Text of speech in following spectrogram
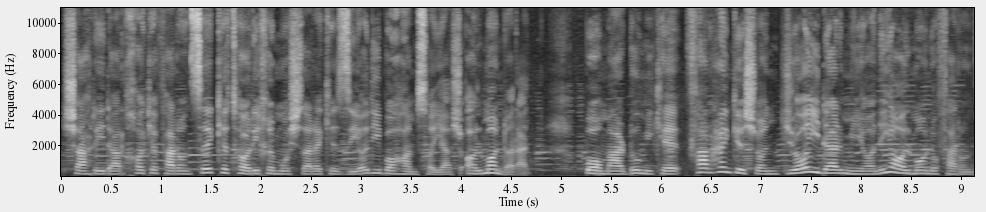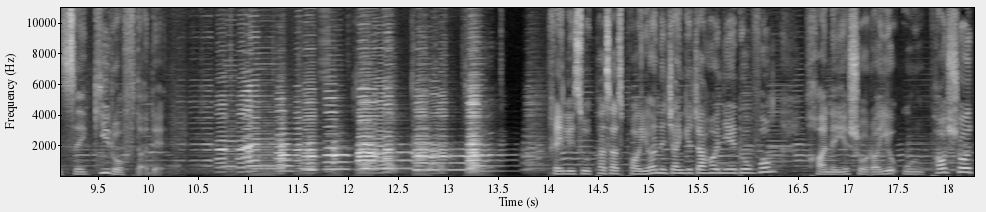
شهری در خاک فرانسه که تاریخ مشترک زیادی با همسایش آلمان دارد. با مردمی که فرهنگشان جایی در میانه آلمان و فرانسه گیر افتاده. خیلی زود پس از پایان جنگ جهانی دوم خانه شورای اروپا شد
